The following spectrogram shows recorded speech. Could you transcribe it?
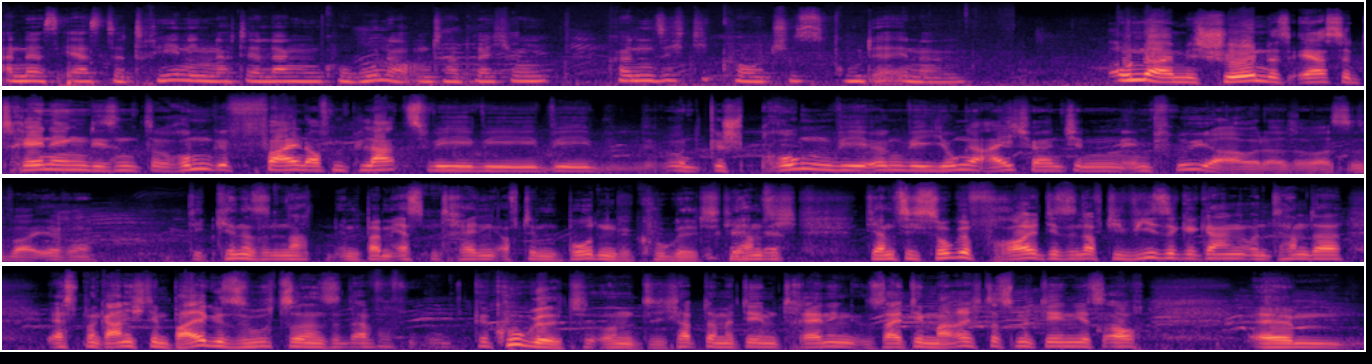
An das erste Training nach der langen Corona-Unterbrechung können sich die Coaches gut erinnern. Unheimlich schön, das erste Training, die sind rumgefallen auf dem Platz wie, wie, wie, und gesprungen wie irgendwie junge Eichhörnchen im Frühjahr oder sowas. Das war irre. Die Kinder sind nach, beim ersten Training auf dem Boden gekugelt. Die haben, sich, die haben sich so gefreut, die sind auf die Wiese gegangen und haben da erstmal gar nicht den Ball gesucht, sondern sind einfach gekugelt. Und ich habe da mit dem Training, seitdem mache ich das mit denen jetzt auch, ähm,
